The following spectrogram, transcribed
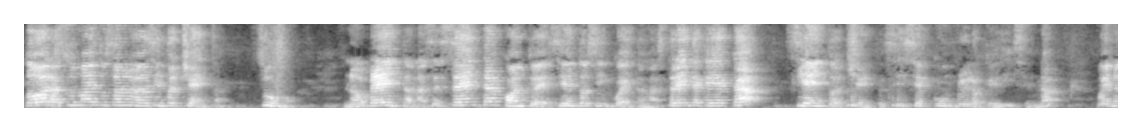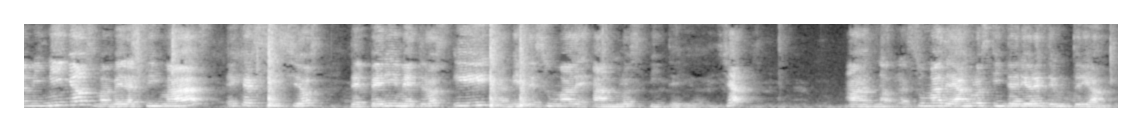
toda la suma de estos son 980. Sumo. 90 más 60, ¿cuánto es? 150 más 30 que hay acá, 180. Si se cumple lo que dicen, ¿no? Bueno, mis niños, va a haber así más ejercicios de perímetros y también de suma de ángulos interiores, ¿ya? Ah, no, la suma de ángulos interiores de un triángulo.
